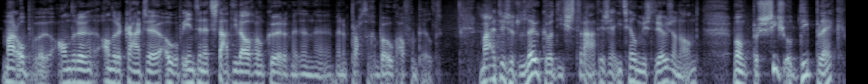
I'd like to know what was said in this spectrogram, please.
Maar op uh, andere, andere kaarten, ook op internet, staat hij wel gewoon keurig met een, uh, met een prachtige boog afgebeeld. Maar het is het leuke, wat die straat is, iets heel mysterieus aan de hand. Want precies op die plek,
